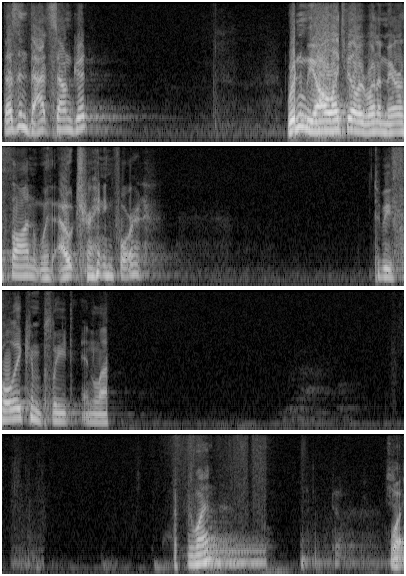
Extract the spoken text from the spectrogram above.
Doesn't that sound good? Wouldn't we all like to be able to run a marathon without training for it? to be fully complete in life. We went? What?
